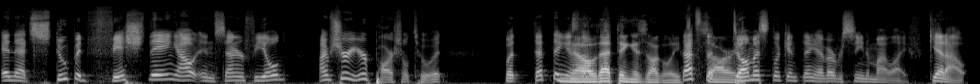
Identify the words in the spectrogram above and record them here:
and that stupid fish thing out in center field. I'm sure you're partial to it, but that thing is no, the, that thing is ugly. that's Sorry. the dumbest looking thing I've ever seen in my life. Get out.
